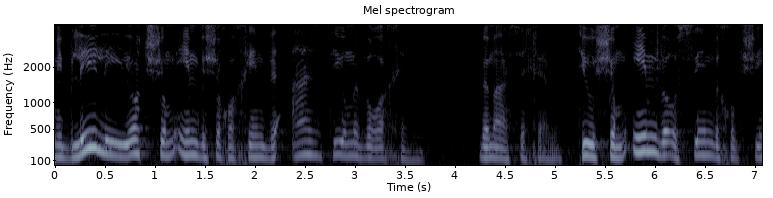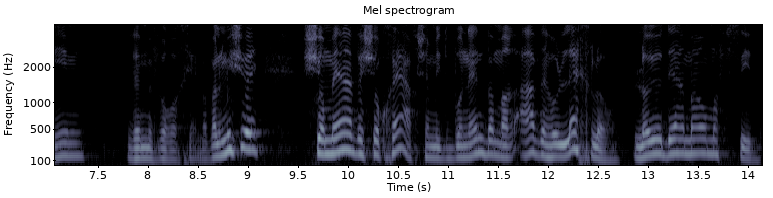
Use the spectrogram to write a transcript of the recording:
מבלי להיות שומעים ושוכחים, ואז תהיו מבורכים במעשיכם. תהיו שומעים ועושים וחופשיים ומבורכים. אבל מי ששומע ושוכח, שמתבונן במראה והולך לו, לא יודע מה הוא מפסיד.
